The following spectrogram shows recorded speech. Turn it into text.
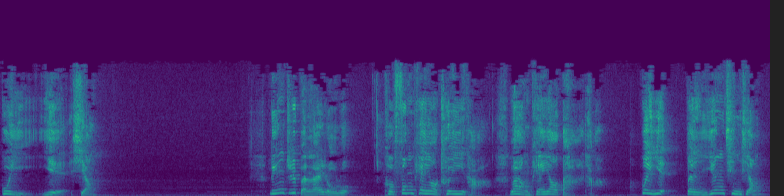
桂叶香。灵芝本来柔弱，可风偏要吹它，浪偏要打它。桂叶本应清香，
